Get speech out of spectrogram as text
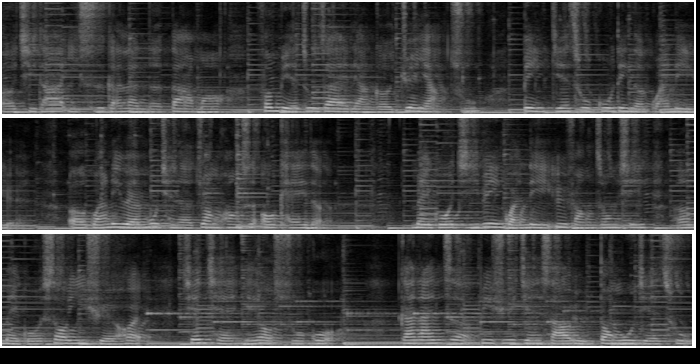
和其他疑似感染的大猫。分别住在两个圈养处，并接触固定的管理员，而管理员目前的状况是 OK 的。美国疾病管理预防中心和美国兽医学会先前也有说过，感染者必须减少与动物接触。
